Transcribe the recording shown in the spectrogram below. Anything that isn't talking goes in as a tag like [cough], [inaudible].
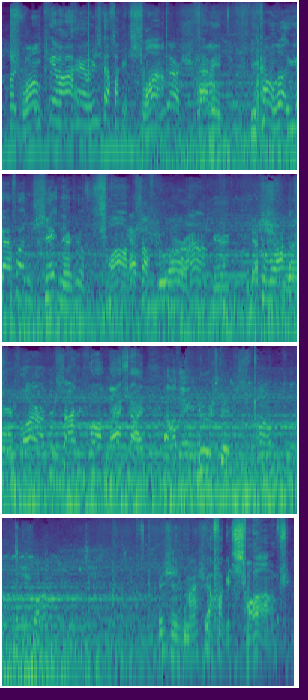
Swamp. We came out here, we just got fucking swamp. got I mean, you come look, you got fucking shit in there, it's swamp, got stuff moving swamp. around, dude. You got to walk on swamp. there's water on this side, there's water on that side. All they can do is get swamp. Swamp. This is my You got fucking swamped.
